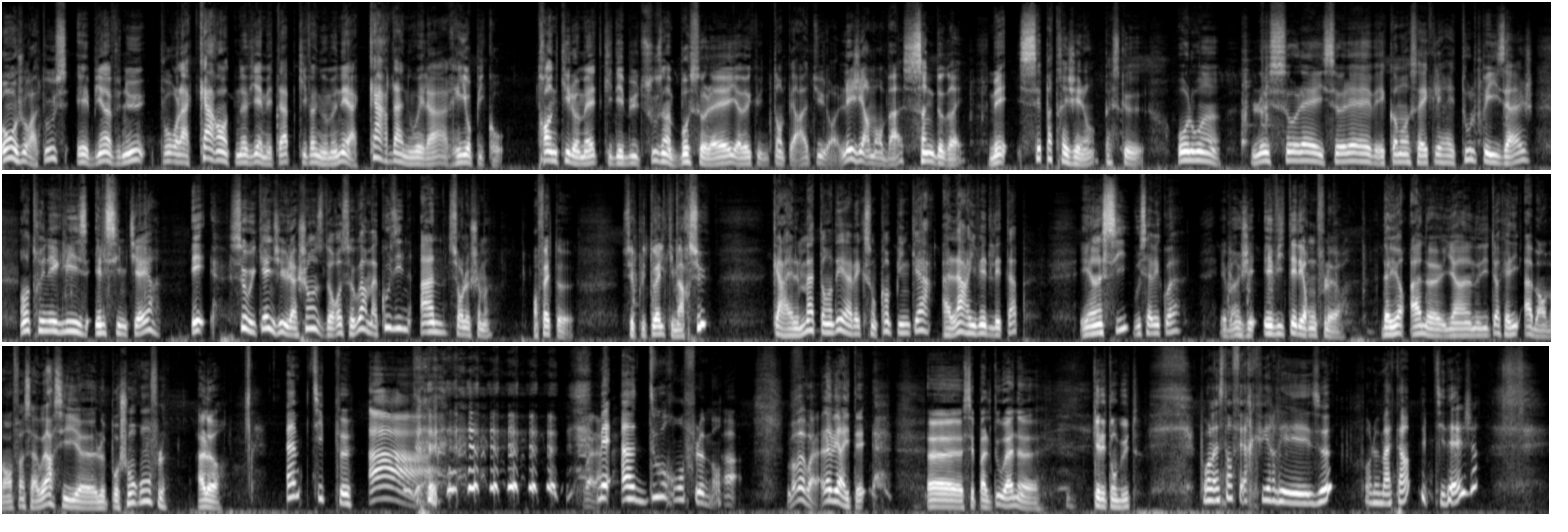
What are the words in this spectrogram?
Bonjour à tous et bienvenue pour la 49e étape qui va nous mener à Cardanuela, Rio Pico. 30 km qui débutent sous un beau soleil avec une température légèrement basse, 5 degrés. Mais c'est pas très gênant parce que au loin, le soleil se lève et commence à éclairer tout le paysage entre une église et le cimetière. Et ce week-end, j'ai eu la chance de recevoir ma cousine Anne sur le chemin. En fait, euh, c'est plutôt elle qui m'a reçu car elle m'attendait avec son camping-car à l'arrivée de l'étape. Et ainsi, vous savez quoi? Eh ben, j'ai évité les ronfleurs. D'ailleurs, Anne, il y a un auditeur qui a dit Ah ben, on va enfin savoir si euh, le pochon ronfle. Alors? Un petit peu. Ah Mais un doux ronflement. Ah. Bon ben voilà, la vérité. Euh, c'est pas le tout, Anne. Euh, Quel est ton but? Pour l'instant, faire cuire les œufs pour le matin, du petit-déj.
